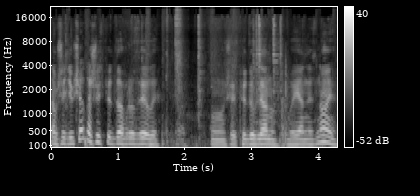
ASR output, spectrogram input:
Там ще дівчата щось підзагрузили. О, щось піду гляну, бо я не знаю.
